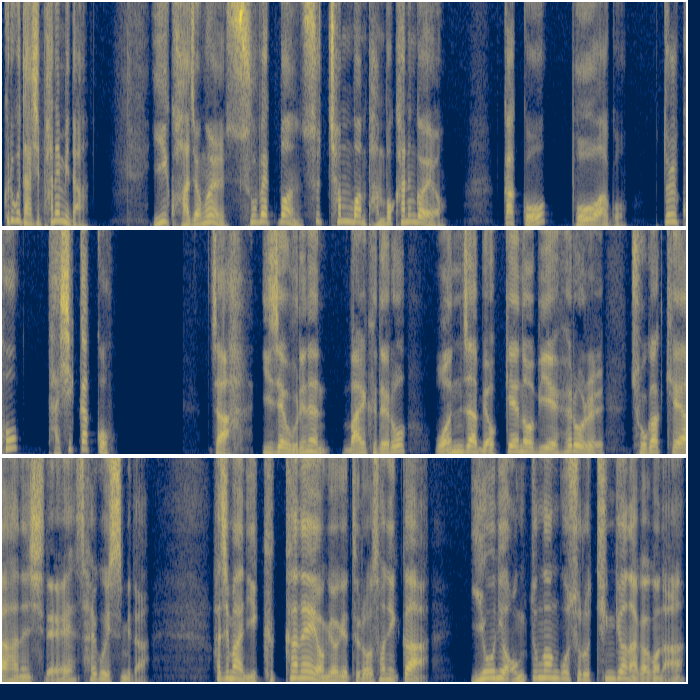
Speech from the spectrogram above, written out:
그리고 다시 파냅니다. 이 과정을 수백 번, 수천 번 반복하는 거예요. 깎고, 보호하고, 뚫고, 다시 깎고. 자, 이제 우리는 말 그대로 원자 몇 개 너비의 회로를 조각해야 하는 시대에 살고 있습니다. 하지만 이 극한의 영역에 들어서니까 이온이 엉뚱한 곳으로 튕겨나가거나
